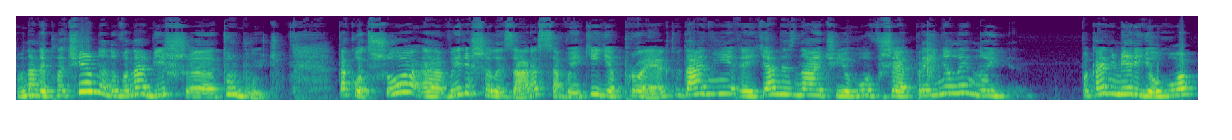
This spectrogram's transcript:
вона не плачевна, але вона більш е, турбуюча. Так от, що е, вирішили зараз, або який є проект в Данії, е, я не знаю, чи його вже прийняли, але, по крайній мірі, його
